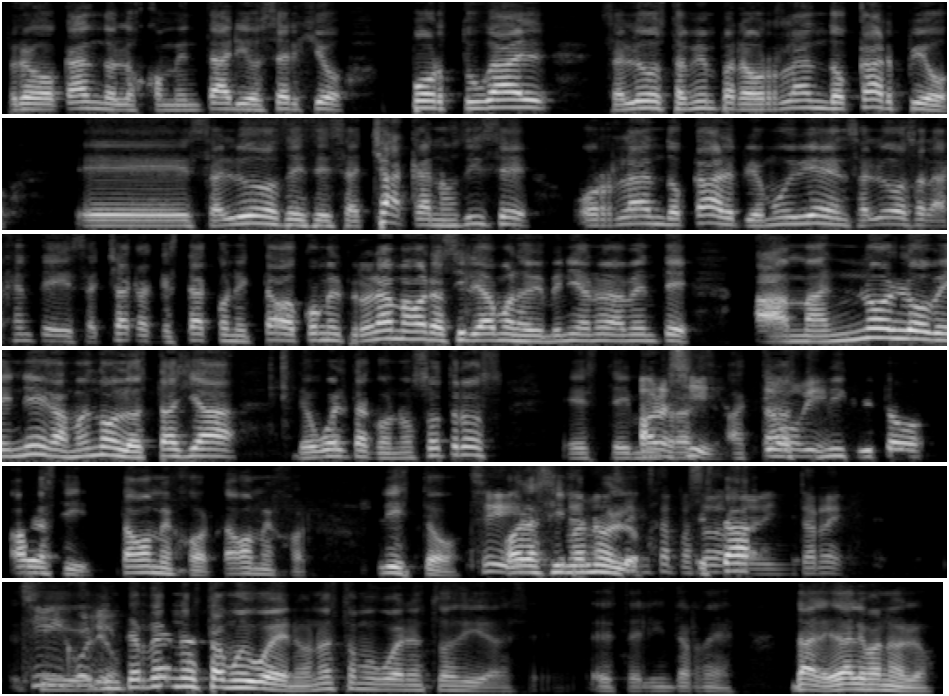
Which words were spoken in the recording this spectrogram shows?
provocando los comentarios. Sergio Portugal. Saludos también para Orlando Carpio. Eh, saludos desde Sachaca, nos dice Orlando Carpio. Muy bien, saludos a la gente de Sachaca que está conectado con el programa. Ahora sí le damos la bienvenida nuevamente a Manolo Venegas. Manolo, estás ya de vuelta con nosotros. Este, ahora sí, estamos bien. ahora sí, estamos mejor, estamos mejor. Listo. ahora sí, Manolo. está pasando el internet? Sí, el internet no está muy bueno, no está muy bueno estos días, este, el internet. Dale, dale, Manolo.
